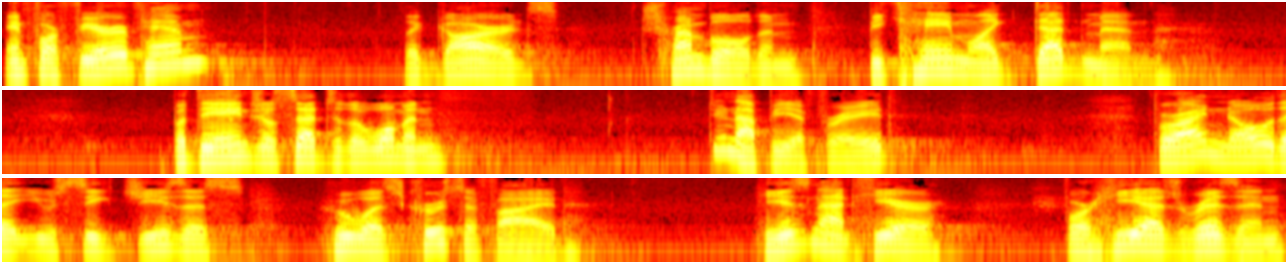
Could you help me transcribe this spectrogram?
And for fear of him, the guards trembled and became like dead men. But the angel said to the woman, Do not be afraid, for I know that you seek Jesus who was crucified. He is not here, for he has risen,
